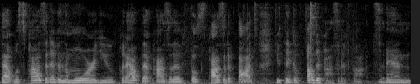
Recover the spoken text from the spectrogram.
that was positive. And the more you put out that positive, those positive thoughts, you think of other positive thoughts. Mm-hmm. And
